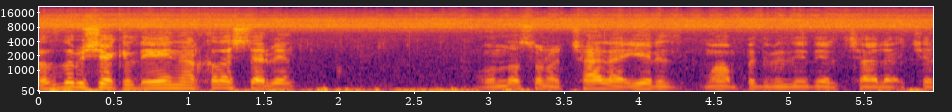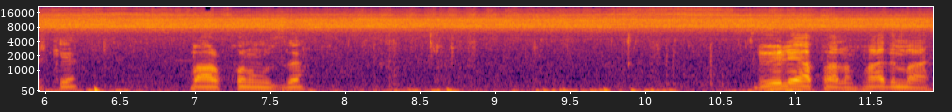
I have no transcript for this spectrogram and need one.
Hızlı bir şekilde yiyin arkadaşlar ben. Ondan sonra çayla yeriz, muhabbetimizi ederiz çayla içerken balkonumuzda. Öyle yapalım hadi bak.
